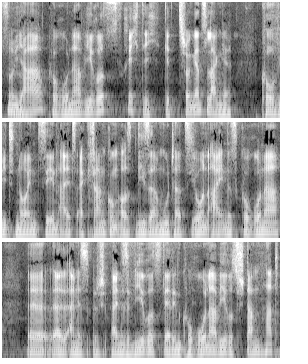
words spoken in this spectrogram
So, ja, Coronavirus, richtig, gibt's schon ganz lange. Covid-19 als Erkrankung aus dieser Mutation eines Corona, äh, äh, eines, eines Virus, der den Coronavirus-Stamm hat,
